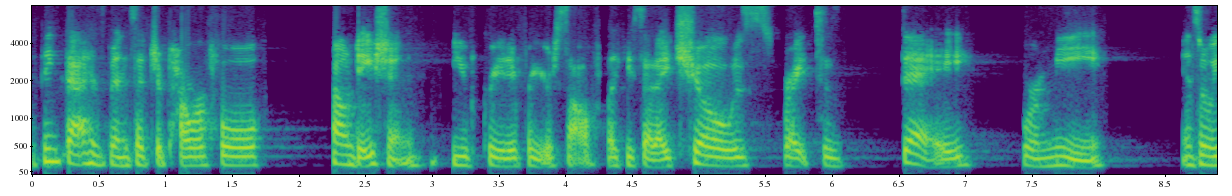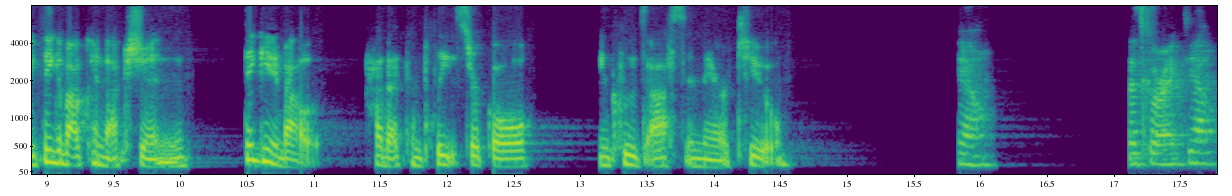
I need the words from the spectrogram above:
I think that has been such a powerful foundation you've created for yourself. Like you said, I chose, right, to stay for me. And so when we think about connection, thinking about how that complete circle includes us in there too. Yeah, that's correct. Yeah,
